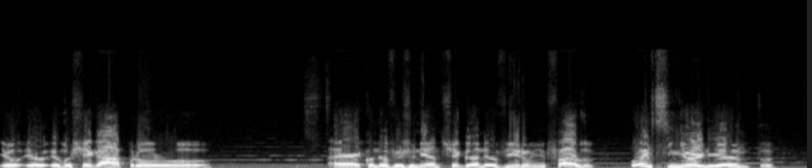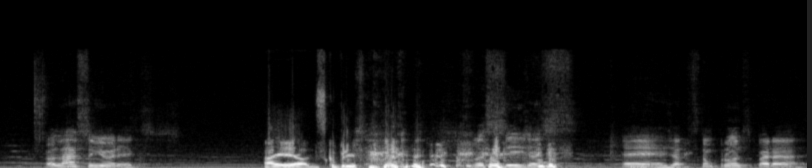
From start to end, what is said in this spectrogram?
Eu, eu, eu vou chegar pro. É, quando eu vejo o Nianto chegando, eu viro e falo: Oi, senhor Nianto. Olá, senhor X. Aí, ó, descobri. Vocês já, é, já estão prontos para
